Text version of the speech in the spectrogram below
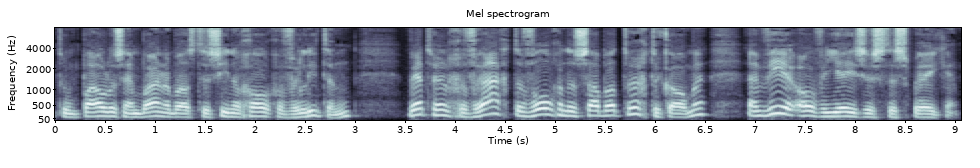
Toen Paulus en Barnabas de synagoge verlieten, werd hun gevraagd de volgende sabbat terug te komen en weer over Jezus te spreken.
